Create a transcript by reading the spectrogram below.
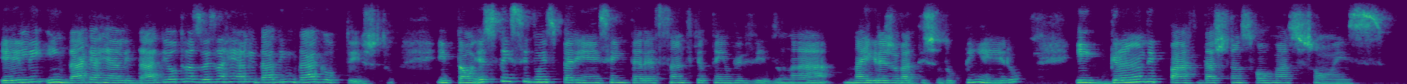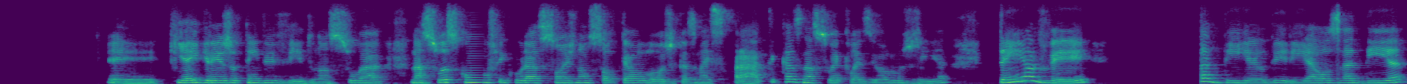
ele indaga a realidade e outras vezes a realidade indaga o texto. Então, isso tem sido uma experiência interessante que eu tenho vivido na, na Igreja Batista do Pinheiro, e grande parte das transformações é, que a igreja tem vivido na sua, nas suas configurações, não só teológicas, mas práticas, na sua eclesiologia, tem a ver ousadia, eu diria, a ousadia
